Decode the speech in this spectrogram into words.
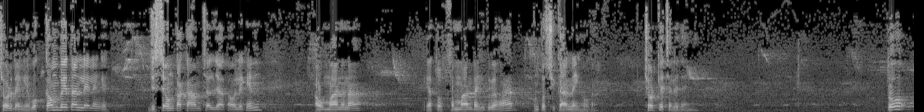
छोड़ देंगे। वो कम वेतन ले लेंगे, जिससे उनका काम चल जाता हो। लेकिन अवमानना या तो सम्मान रहित व्यवहार उनको स्वीकार नहीं होगा। छोड़ के चले जाएँगे तो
